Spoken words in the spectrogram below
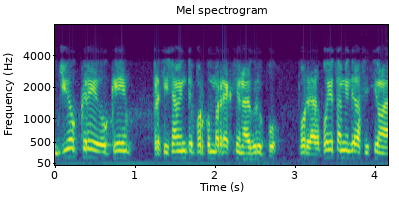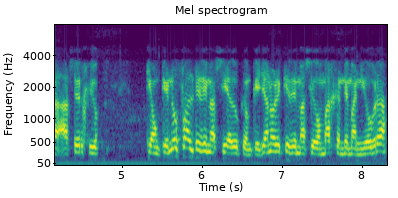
Yo creo que, precisamente por cómo reacciona el grupo, por el apoyo también de la afición a, Sergio, que aunque no falte demasiado, que aunque ya no le quede demasiado margen de maniobra,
